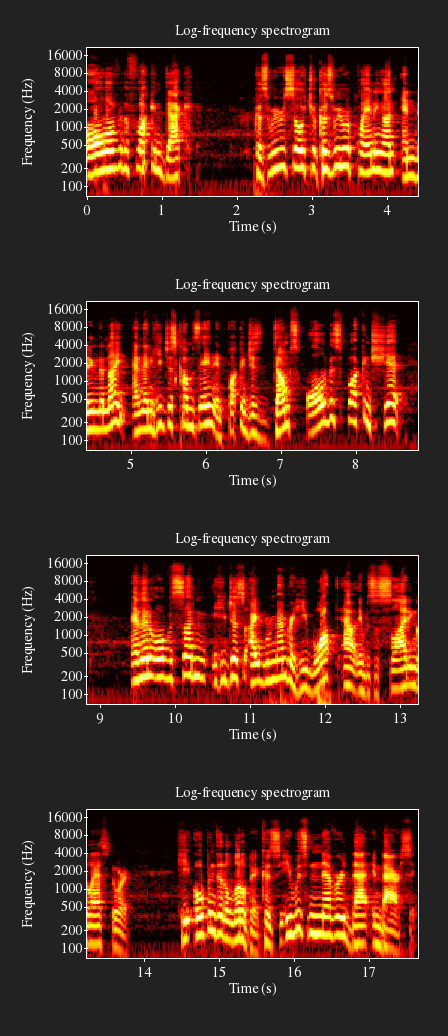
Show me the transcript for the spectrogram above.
all over the fucking deck. Cause we were so because we were planning on ending the night, and then he just comes in and fucking just dumps all of his fucking shit, and then all of a sudden he just I remember he walked out. It was a sliding glass door. He opened it a little bit because he was never that embarrassing.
